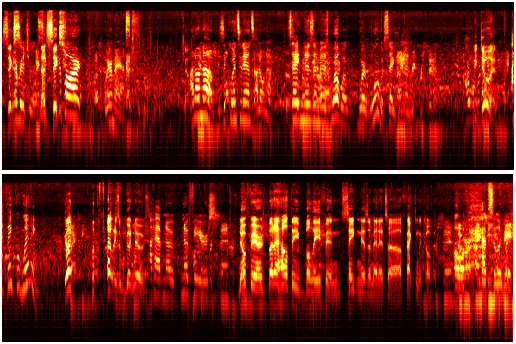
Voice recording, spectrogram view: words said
six. their rituals. That's six, six. feet apart, wear masks. Mm-hmm. I don't know. Is it coincidence? I don't know. Satanism is, well, we're, we're at war with Satan, and How are we doing? I think we're winning. Good. Finally, some good news. I have no no fears. No fears, but a healthy belief in Satanism and its uh, effect in the COVID. Oh, absolutely.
